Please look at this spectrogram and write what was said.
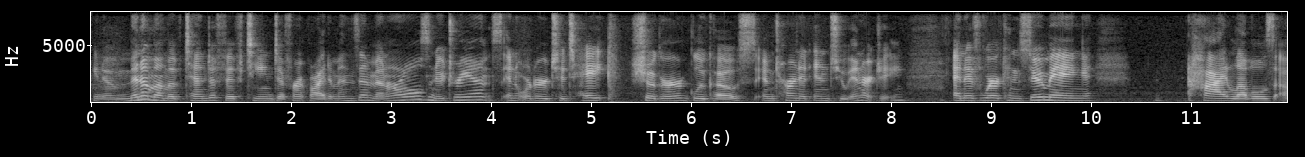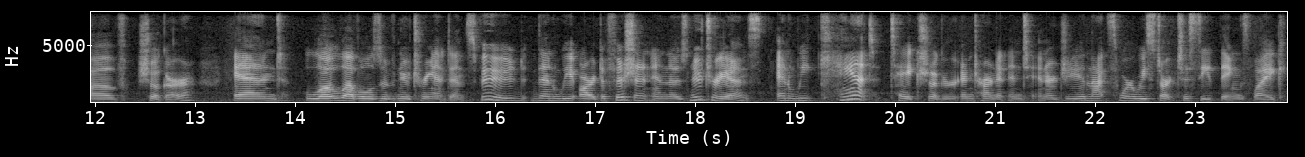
you know, minimum of 10 to 15 different vitamins and minerals, nutrients, in order to take sugar, glucose, and turn it into energy. And if we're consuming high levels of sugar, and low levels of nutrient dense food, then we are deficient in those nutrients and we can't take sugar and turn it into energy. And that's where we start to see things like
